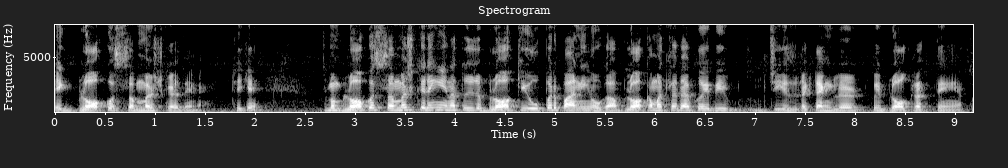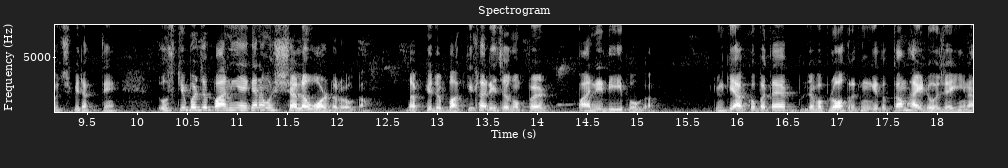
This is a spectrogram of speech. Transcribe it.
एक ब्लॉक को सबमर्ज कर देना है, ठीक है? जब हम ब्लॉक को सबमर्ज करेंगे ना तो जो ब्लॉक के ऊपर पानी होगा, ब्लॉक का मतलब है आप कोई भी चीज़ रेक्टेंगुलर कोई ब्लॉक रखते हैं या कुछ भी रखते हैं तो उसके ऊपर जो पानी आएगा ना, वो शेलो वाटर होगा। आपके जो बाकी सारी जगहों पर पानी डीप होगा, क्योंकि आपको पता है, जब आप ब्लॉक रखेंगे तो कम हाइट हो जाएगी ना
